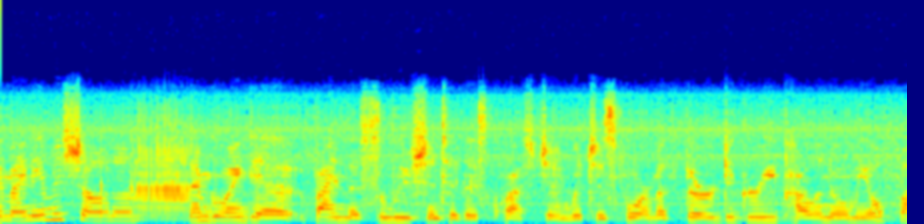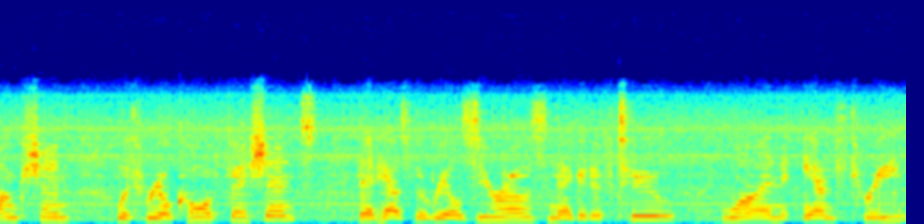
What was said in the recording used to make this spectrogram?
my name is Shauna. I'm going to find the solution to this question, which is form a third degree polynomial function with real coefficients that has the real zeros, negative 2, 1, and 3.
